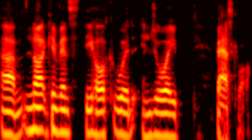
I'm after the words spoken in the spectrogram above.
Um, not convinced the Hulk would enjoy basketball.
